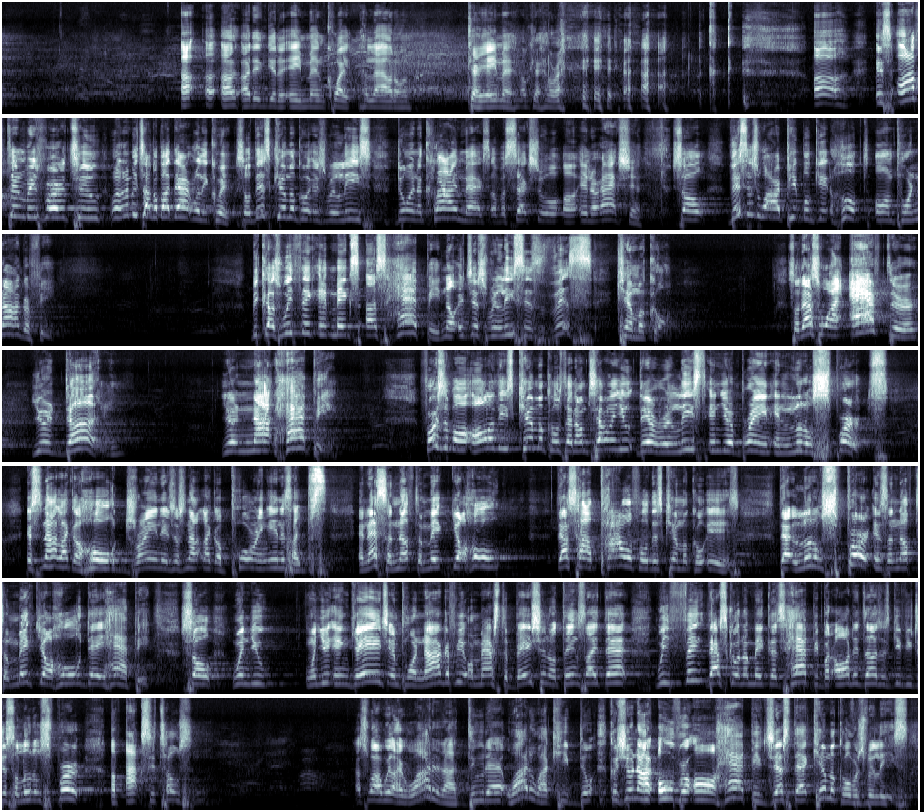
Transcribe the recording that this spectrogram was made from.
Uh, uh, I didn't get an amen quite loud on. Okay, amen. Okay, all right. uh, it's often referred to, well, let me talk about that really quick. So, this chemical is released during the climax of a sexual uh, interaction. So, this is why people get hooked on pornography. Because we think it makes us happy. No, it just releases this chemical. So, that's why after you're done, you're not happy First of all, all of these chemicals that I'm telling you, they're released in your brain in little spurts. It's not like a whole drainage, it's not like a pouring in, it's like, psst, and that's enough to make your whole, that's how powerful this chemical is. That little spurt is enough to make your whole day happy. So when you when you engage in pornography or masturbation or things like that, we think that's going to make us happy, but all it does is give you just a little spurt of oxytocin. That's why we're like, why did I do that? Why do I keep doing? Because you're not overall happy. Just that chemical was released.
